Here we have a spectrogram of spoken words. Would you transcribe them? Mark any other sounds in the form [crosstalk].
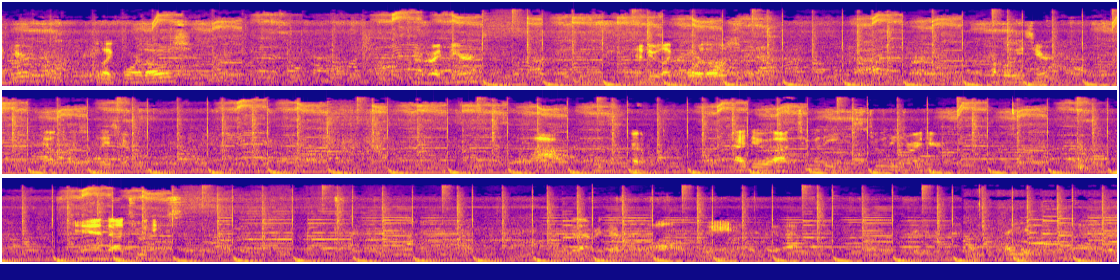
In here, do like four of those. Right here. And do like four of those. A couple of these here. I'll some of these here. Wow, this is incredible. I do uh, two of these, two of these right here. And uh, two of these. Look at that right there.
